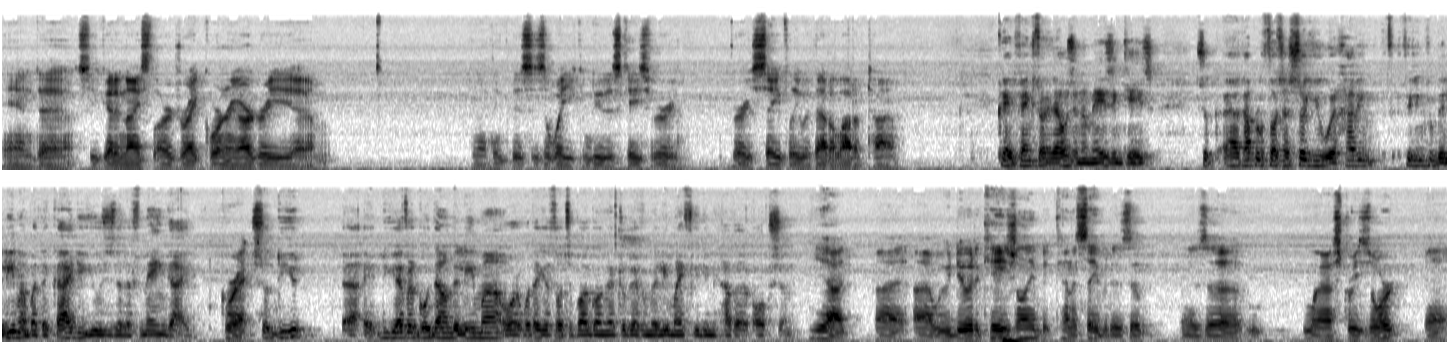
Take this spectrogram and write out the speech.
And uh, so you've got a nice large right coronary artery. Um, and I think this is a way you can do this case very, very safely without a lot of time. Great, thanks, Tony. That was an amazing case. So, a couple of thoughts. I saw you were having feeling from the Lima, but the guide you use is the left main guide. Correct. So, do you uh, do you ever go down the Lima, or what are your thoughts about going retrograde from the Lima if you didn't have that option? Yeah, uh, uh, we would do it occasionally, but kind of save it as a as a last resort. Uh,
